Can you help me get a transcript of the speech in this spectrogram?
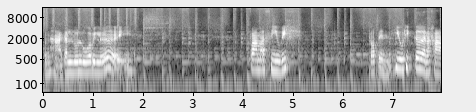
ค้นหากันรัวๆไปเลย Pharmacy Wish ก็เป็นฮิลทิกเกอร์นะคะ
